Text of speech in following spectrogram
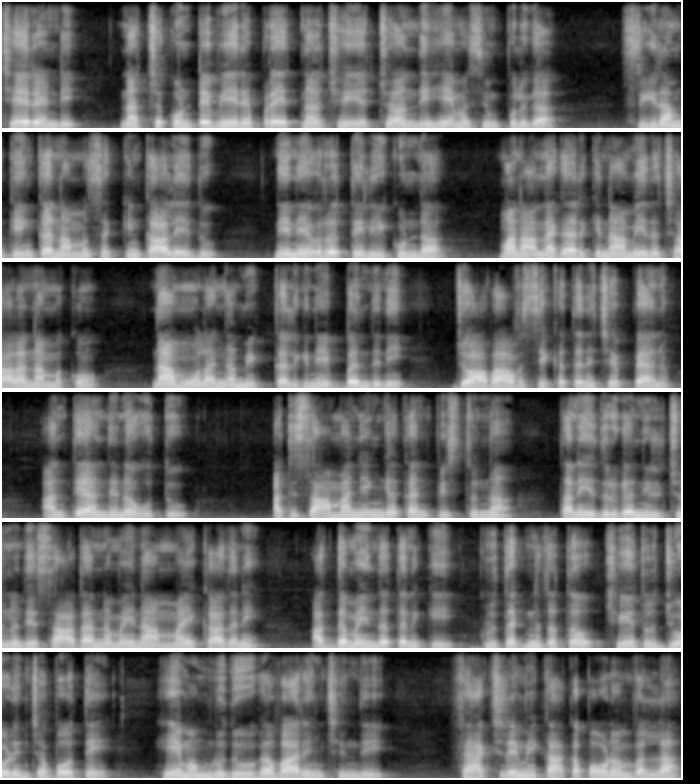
చేరండి. నచ్చకుంటే వేరే ప్రయత్నాలు చేయొచ్చు అంది హేమ సింపుల్గా. శ్రీరామ్కి ఇంకా నమ్మశక్యం కాలేదు. నేనెవరో తెలియకుండా మా నాన్నగారికి నా మీద చాలా నమ్మకం. నా మూలంగా మీకు కలిగిన ఇబ్బందిని జాబ్ ఆవశ్యకతని చెప్పాను. అంతే అంది నవ్వుతూ. అతి సామాన్యంగా కనిపిస్తున్నా తన ఎదురుగా నిల్చున్నది సాధారణమైన అమ్మాయి కాదని అర్థమైంది అతనికి. కృతజ్ఞతతో చేతులు జోడించబోతే హేమ మృదువుగా వారించింది. ఫ్రాక్చర్ కాకపోవడం వల్ల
